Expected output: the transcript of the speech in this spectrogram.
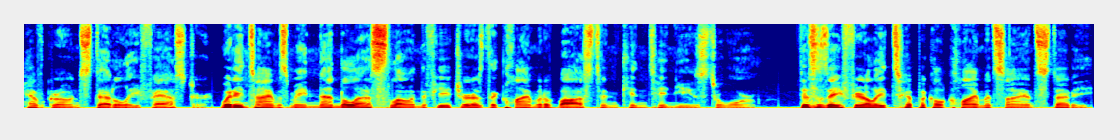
have grown steadily faster. Winning times may nonetheless slow in the future as the climate of Boston continues to warm. This is a fairly typical climate science study.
